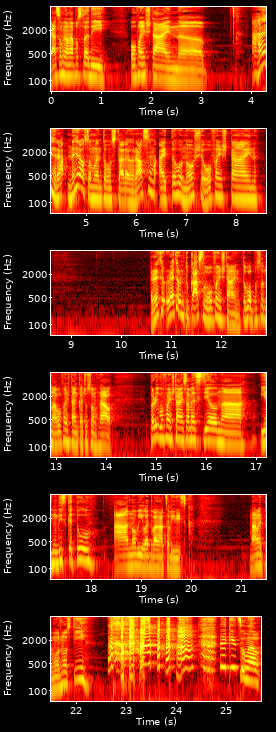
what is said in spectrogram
Ja som hral naposledy Wolfenstein... Uh... A nehra, nehral som len toho starého, hral som aj toho novšieho Wolfenstein... Return to Castle Wolfenstein. To bol posledná Wolfensteinka, čo som hral. Prvý Wolfenstein sa mestil na jednu disketu a nový ledva na celý disk. Máme tu možnosti. Jaký cumel.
